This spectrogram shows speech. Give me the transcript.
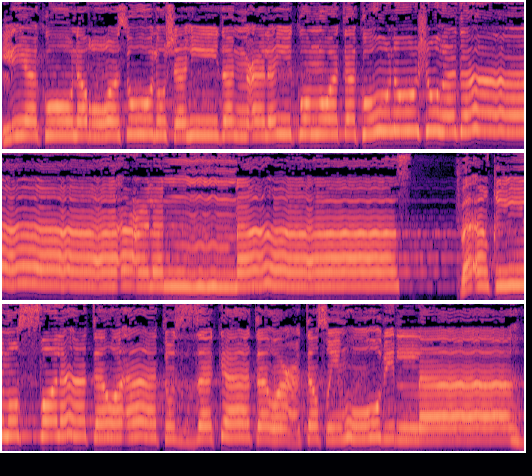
ليكون الرسول شهيدا عليكم وتكونوا شهداء على الناس فأقيموا الصلاة وآتوا الزكاة واعتصموا بالله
